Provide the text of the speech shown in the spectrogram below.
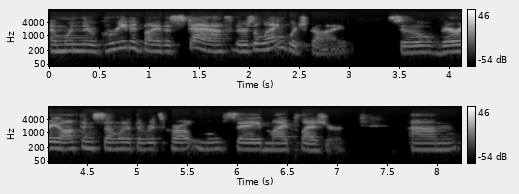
And when they're greeted by the staff, there's a language guide. So very often someone at the Ritz-Carlton will say, my pleasure. Um,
